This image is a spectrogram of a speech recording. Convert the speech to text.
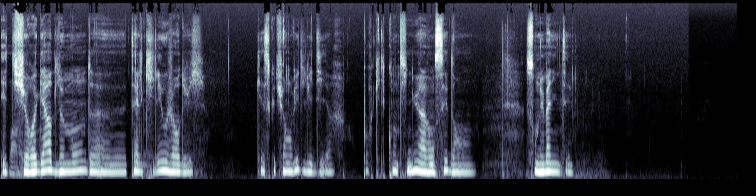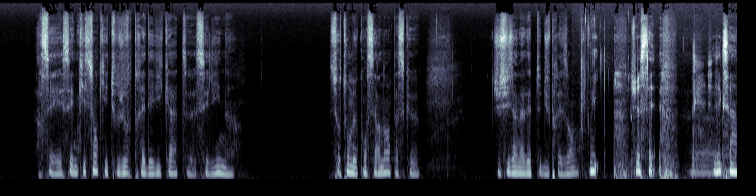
et Wow. tu regardes le monde euh, tel qu'il est aujourd'hui. Qu'est-ce que tu as envie de lui dire pour qu'il continue à avancer dans son humanité? C'est une question qui est toujours très délicate, euh, Céline. Surtout me concernant parce que je suis un adepte du présent. Je sais, Euh, je sais que ça,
